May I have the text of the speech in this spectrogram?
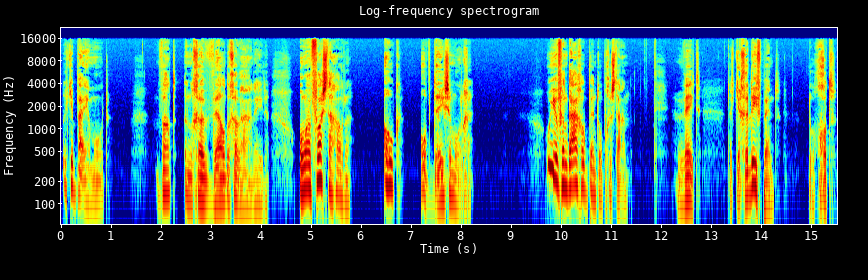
dat je bij hem hoort. Wat een geweldige waarheden om aan vast te houden, ook op deze morgen. Hoe je vandaag ook bent opgestaan, weet dat je geliefd bent door God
